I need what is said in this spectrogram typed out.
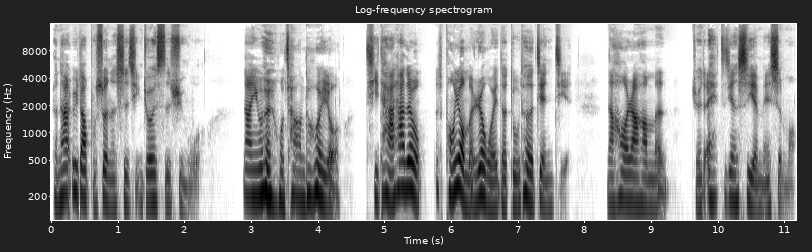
可能他遇到不顺的事情就会私讯我。那因为 我常常都会有其他他这种朋友们认为的独特见解，然后让他们觉得哎、这件事也没什么，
